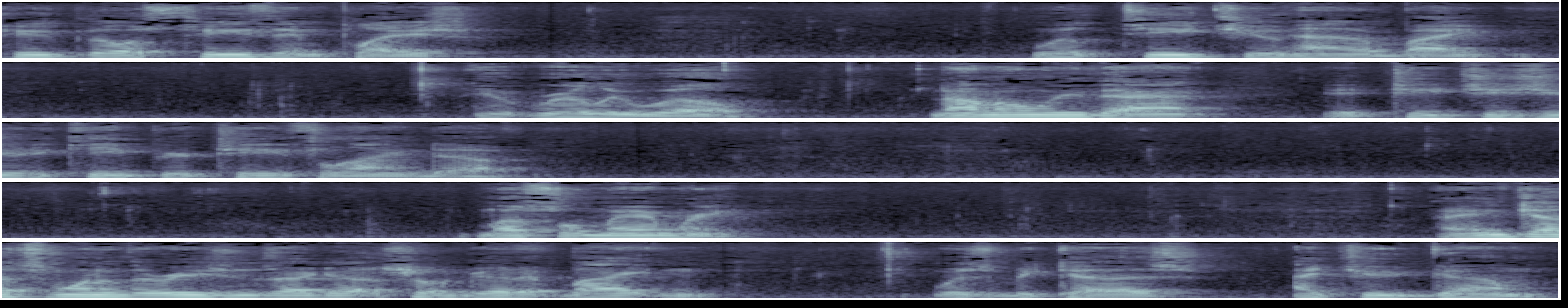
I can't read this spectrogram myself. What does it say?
keep those teeth in place will teach you how to bite. It really will. Not only that, it teaches you to keep your teeth lined up. Muscle memory. I think that's one of the reasons I got so good at biting was because I chewed gum.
